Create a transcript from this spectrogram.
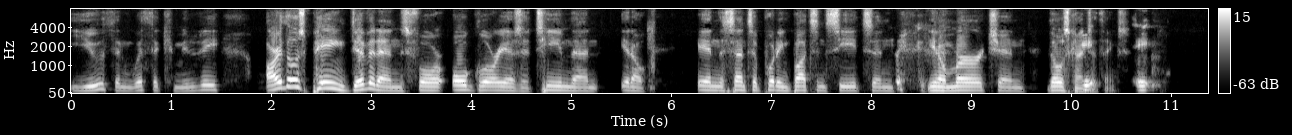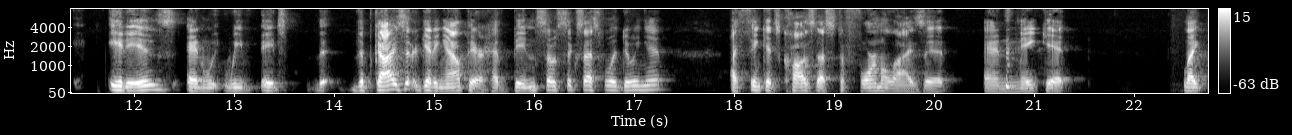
youth and with the community are those paying dividends for Old Glory as a team then you know in the sense of putting butts in seats and you know merch and those kinds it, of things? it, it is and we, we it's the, the guys that are getting out there have been so successful at doing it. I think it's caused us to formalize it and make it like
